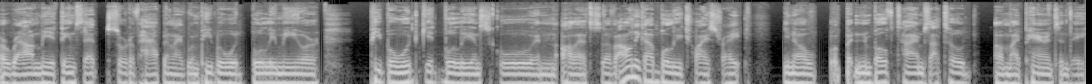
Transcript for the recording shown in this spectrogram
around me, things that sort of happen, like when people would bully me or people would get bullied in school and all that stuff. I only got bullied twice, right? You know, but in both times I told uh, my parents and they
